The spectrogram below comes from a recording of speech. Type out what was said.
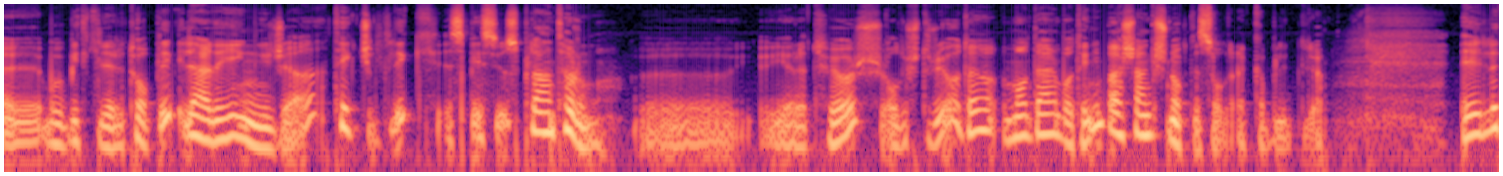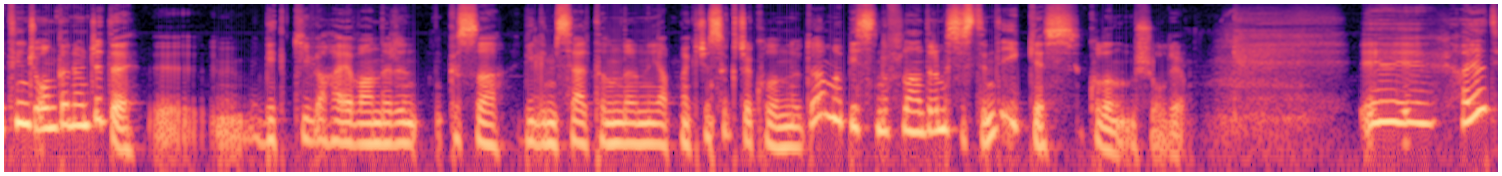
e, bu bitkileri toplayıp ileride yayınlayacağı tek ciltlik Specius plantarum e, yaratıyor, oluşturuyor. O da modern botaniğin başlangıç noktası olarak kabul ediliyor. E, Latince ondan önce de e, bitki ve hayvanların kısa bilimsel tanımlarını yapmak için sıkça kullanılıyordu ama bir sınıflandırma sisteminde ilk kez kullanılmış oluyor. E, hayat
